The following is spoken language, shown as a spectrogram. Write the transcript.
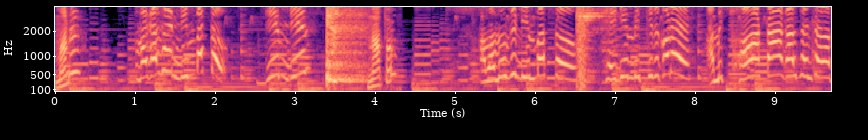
মানে? তোমার কাছে ডিম পারতো ডিম ডিম। না তো। আমার মুরগি ডিম পারতো সেই ডিম বিক্রি করে আমি ছটা গার্লফ্রেন্ড চালাতাম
